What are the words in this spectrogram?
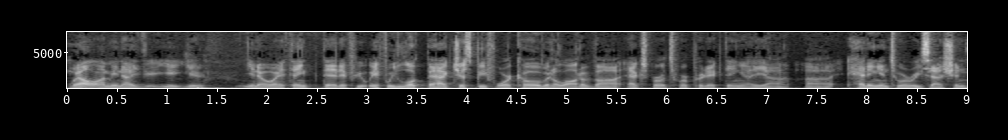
Well, I mean, I you, you you know I think that if you if we look back just before COVID, a lot of uh, experts were predicting a uh, uh, heading into a recession.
